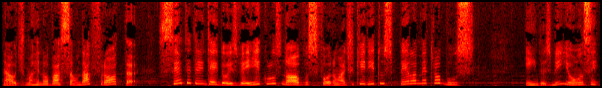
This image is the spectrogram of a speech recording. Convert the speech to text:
Na última renovação da frota, 132 veículos novos foram adquiridos pela Metrobus. Em 2011,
